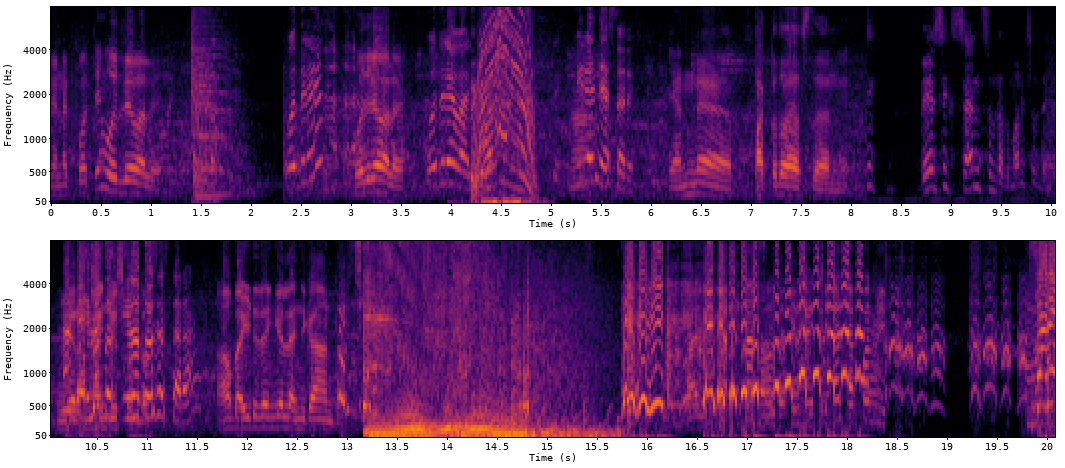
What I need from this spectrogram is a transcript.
వినకపోతే వదిలేవాలి. వదిలే? వదిలేవాలి. వదిలేవాలి. మీరేం చేస్తారు? వెంటనే పక్కతో వేస్తాన్ని బేసిక్ సెన్స్ ఉంటది మనుషుల దగ్గర. బయట దగ్గర లంజికా అంట చెప్పాలి మీకు. సరే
